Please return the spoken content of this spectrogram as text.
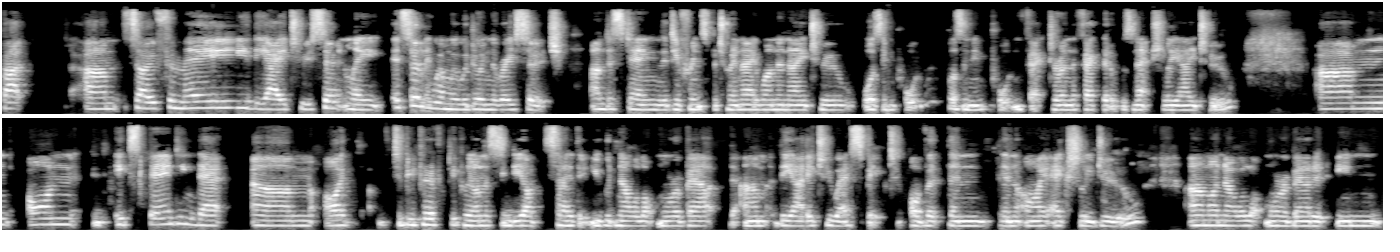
but um, so for me, the A2 certainly, it's certainly when we were doing the research, understanding the difference between A1 and A2 was important, was an important factor, and the fact that it was naturally A2. Um, on expanding that, um, I, to be perfectly honest, Cyndi, I'd say that you would know a lot more about um, the A2 aspect of it than than I actually do. Um, I know a lot more about it in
